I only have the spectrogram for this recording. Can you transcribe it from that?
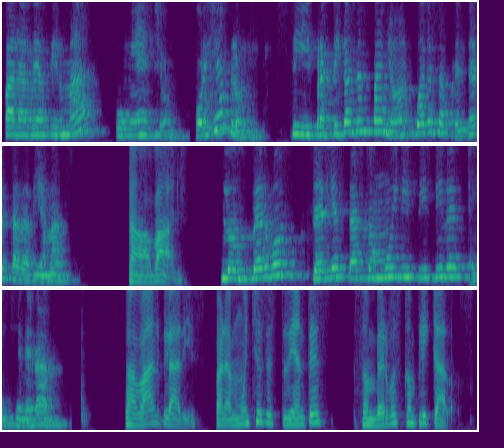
para reafirmar un hecho. Por ejemplo, si practicas español, puedes aprender cada día más. Cabal. Los verbos ser y estar son muy difíciles en general. Cabal, Gladys. Para muchos estudiantes son verbos complicados.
